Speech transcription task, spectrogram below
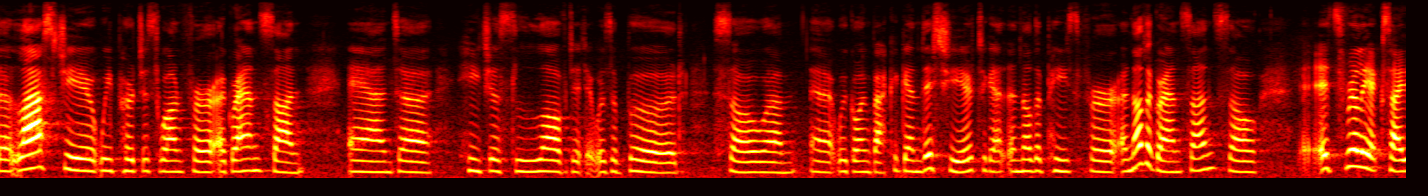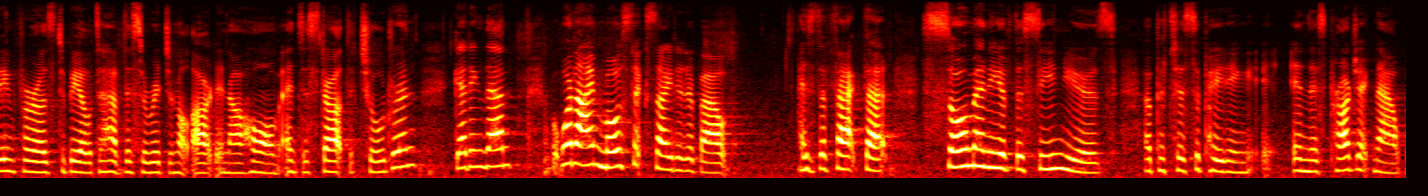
the last year we purchased one for a grandson and uh, he just loved it. It was a bird. So um, uh, we're going back again this year to get another piece for another grandson. So it's really exciting for us to be able to have this original art in our home and to start the children getting them. But what I'm most excited about is the fact that so many of the seniors are participating in this project now.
